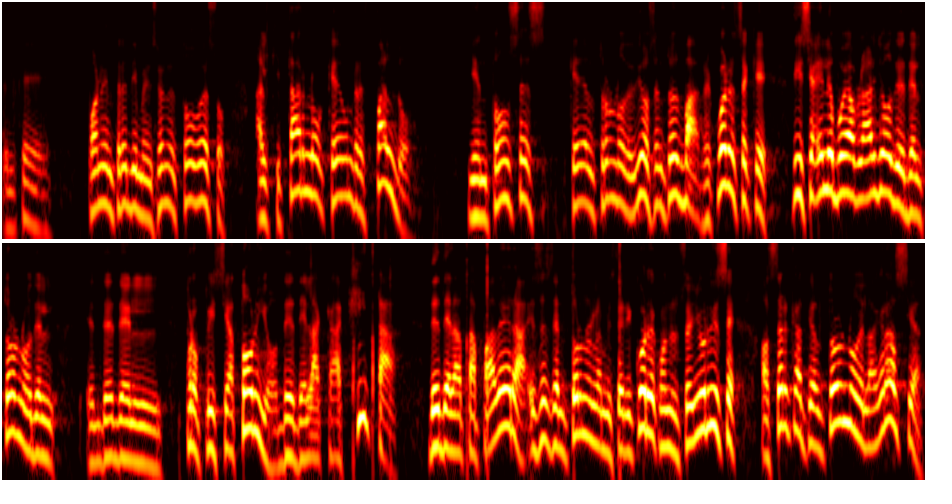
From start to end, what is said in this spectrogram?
el que pone en tres dimensiones todo eso, al quitarlo queda un respaldo y entonces queda el trono de Dios. Entonces va, recuérdese que dice, ahí le voy a hablar yo desde el trono, del, desde el propiciatorio, desde la cajita, desde la tapadera. Ese es el trono de la misericordia. Cuando el Señor dice, acércate al trono de la gracia,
